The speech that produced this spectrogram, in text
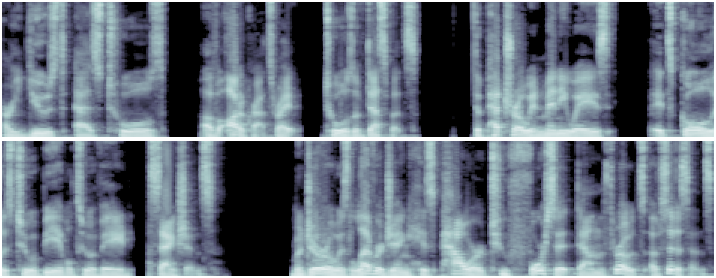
are used as tools of autocrats, right? Tools of despots. The Petro, in many ways, its goal is to be able to evade sanctions. Maduro is leveraging his power to force it down the throats of citizens.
